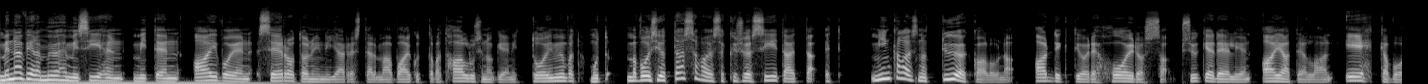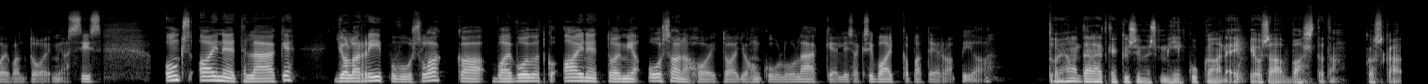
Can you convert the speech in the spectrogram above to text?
Mennään vielä myöhemmin siihen, miten aivojen serotoninijärjestelmään vaikuttavat hallusinogeenit toimivat, mutta mä voisin jo tässä vaiheessa kysyä siitä, että, että minkälaisena työkaluna addiktioiden hoidossa psykedeelien ajatellaan ehkä voivan toimia? Siis onko aineet lääke, jolla riippuvuus lakkaa vai voivatko aineet toimia osana hoitoa, johon kuuluu lääkkeen lisäksi vaikkapa terapiaa? Toihan on tällä hetkellä kysymys, mihin kukaan ei osaa vastata, koska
